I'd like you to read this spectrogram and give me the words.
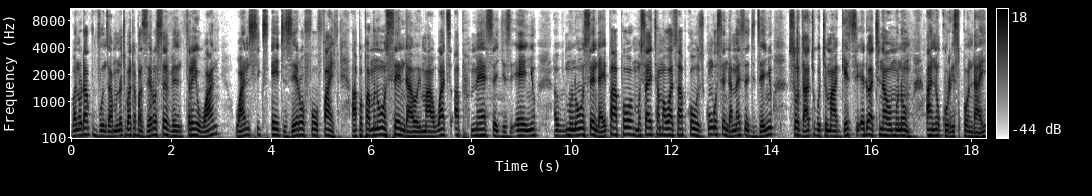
vanoda kubvunza munotibata pa0731 168045 apo pamunosenda mawhatsapp messages enyu munosenda ipapo musaita mawhatsapp calls kungosenda message dzenyu so that kuti maguests edu atinawo munomu anokurespondai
